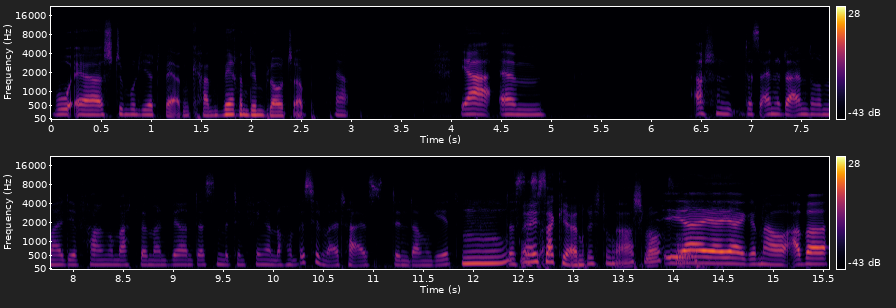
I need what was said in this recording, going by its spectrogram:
wo er stimuliert werden kann während dem Blowjob. Ja, ähm, auch schon das ein oder andere Mal die Erfahrung gemacht, wenn man währenddessen mit dem Finger noch ein bisschen weiter als den Damm geht. Das ja, ich sag ja in Richtung Arschloch. So. Ja, ja, ja, genau. Aber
